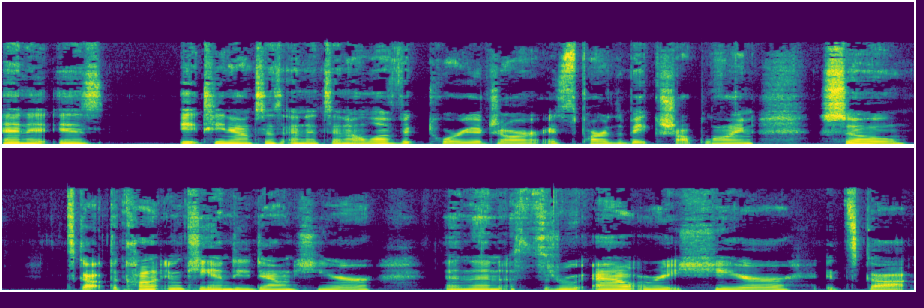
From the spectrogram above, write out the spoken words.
And it is 18 ounces and it's in a Love Victoria jar. It's part of the Bake Shop line. So it's got the cotton candy down here. And then throughout right here, it's got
